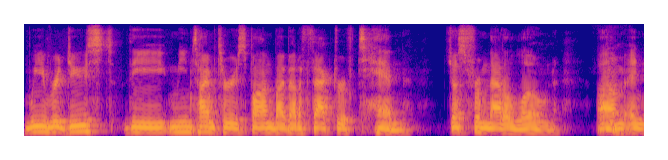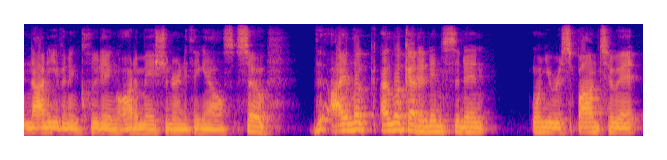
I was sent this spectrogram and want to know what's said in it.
we reduced the mean time to respond by about a factor of 10 just from that alone, um, mm-hmm. and not even including automation or anything else. So the, I look I look at an incident when you respond to it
